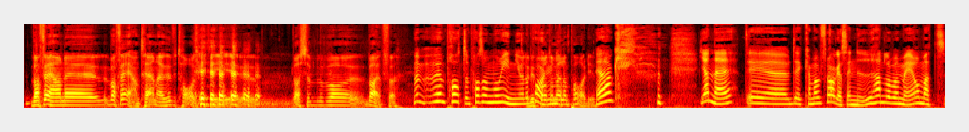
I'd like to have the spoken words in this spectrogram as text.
Varför är han, eh, varför är han tränare överhuvudtaget? I, alltså, var, varför? Men vem pratar, pratar om Mourinho eller Pardew? Vi pratar om Alan Pardew. Ja okej. Okay. Ja nej, det, det kan man väl fråga sig. Nu handlar det väl mer om att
